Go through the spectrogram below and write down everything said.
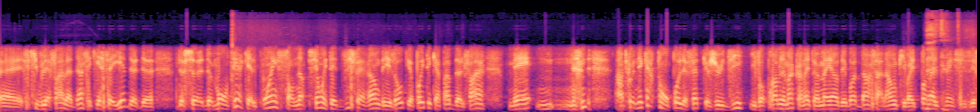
euh, ce qu'il voulait faire là-dedans, c'est qu'il essayait de, de, de, se, de montrer à quel point son option était différente des autres. Il n'a pas été capable de le faire, mais en tout cas, n'écartons pas le fait que jeudi, il va probablement connaître un meilleur débat dans sa langue, qui va être pas mal plus incisif.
